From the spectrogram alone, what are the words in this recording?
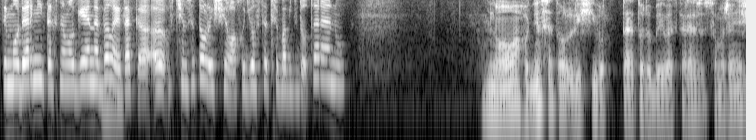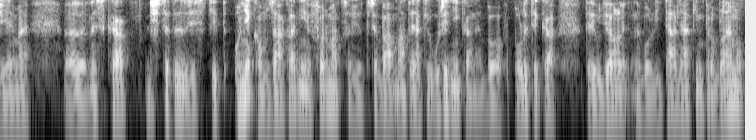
ty moderní technologie nebyly. Hmm. Tak uh, v čem se to lišilo? Chodil jste třeba víc do terénu? No, hodně se to liší od této doby, ve které samozřejmě žijeme. Eh, dneska, když chcete zjistit o někom základní informace, že třeba máte nějaký úředníka nebo politika, který udělal nebo lítá v nějakým problému,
